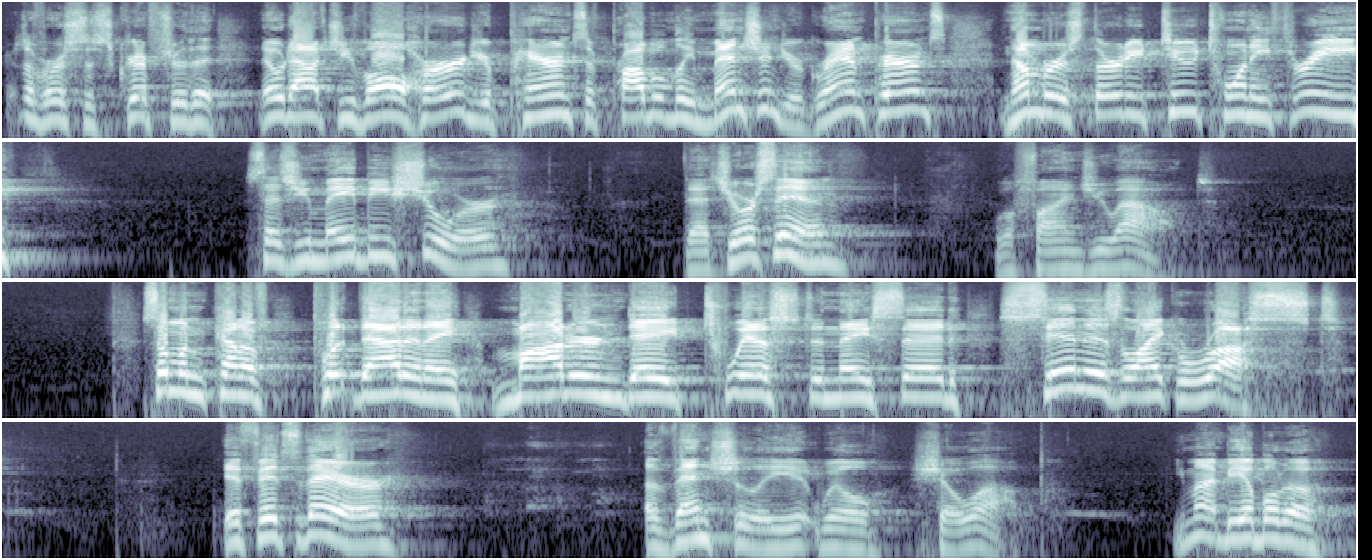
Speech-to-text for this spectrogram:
Here's a verse of scripture that no doubt you've all heard. Your parents have probably mentioned, your grandparents. Numbers 32 23 says, You may be sure that your sin will find you out. Someone kind of put that in a modern day twist, and they said, Sin is like rust. If it's there, eventually it will show up. You might be able to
